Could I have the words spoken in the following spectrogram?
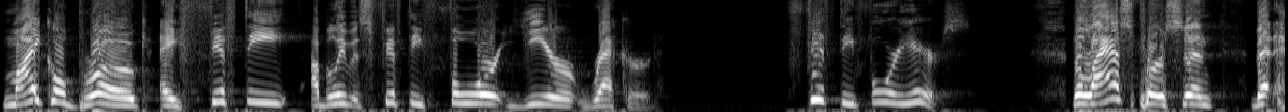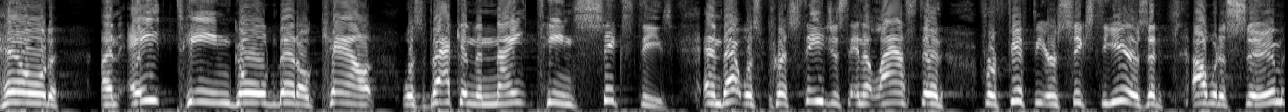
Michael broke a 50, I believe it's 54 year record. 54 years. The last person that held an 18 gold medal count was back in the 1960s, and that was prestigious, and it lasted for 50 or 60 years. And I would assume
